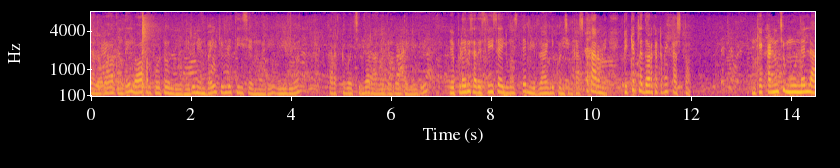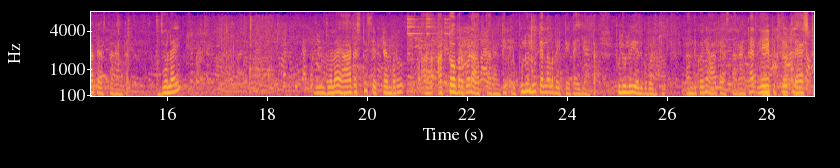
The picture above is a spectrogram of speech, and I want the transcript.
చాలా బాగుంది. లోపల ఫోటోలు దిగారు నేను బయట ఉండి తీసాను మరి వీడియో. కరెక్ట్గా వచ్చిందో రాలేదో కూడా తెలియదు ఎప్పుడైనా సరే శ్రీశైలం వస్తే మీరు రాండి. కొంచెం కష్టతరమే. టికెట్లు దొరకటమే కష్టం. ఇంకెక్కడి నుంచి మూడు నెలలు ఆపేస్తారంట. July July August September October కూడా ఆపుతారంట. ఇప్పుడు పులులు పిల్లలు పెట్టే టైం అంట. పులులు ఎలుగుబడుతులు అందుకని ఆపేస్తారంట. రేపటితోటి లాస్ట్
